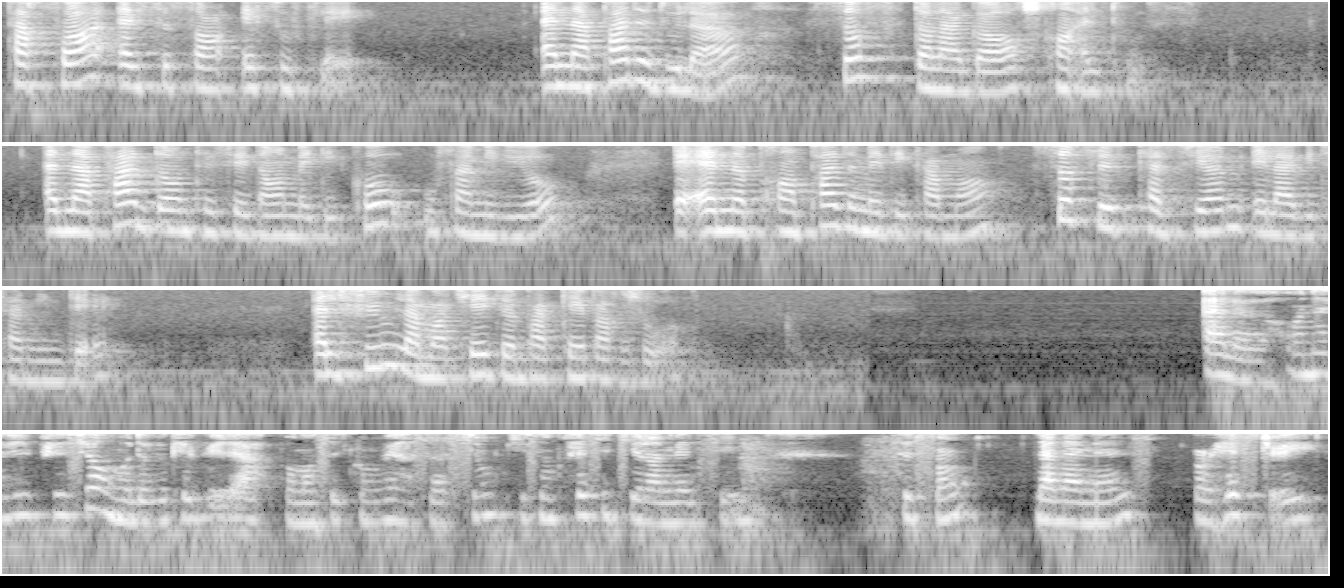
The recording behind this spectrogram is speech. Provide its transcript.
Parfois, elle se sent essoufflée. Elle n'a pas de douleur, sauf dans la gorge quand elle tousse. Elle n'a pas d'antécédents médicaux ou familiaux et elle ne prend pas de médicaments, sauf le calcium et la vitamine D. Elle fume la moitié d'un paquet par jour. Alors, on a vu plusieurs mots de vocabulaire pendant cette conversation qui sont très utiles en médecine. Ce sont l'anamnèse, or history,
